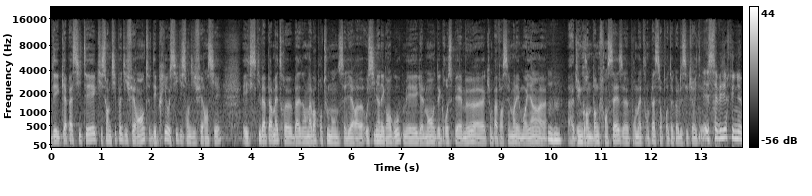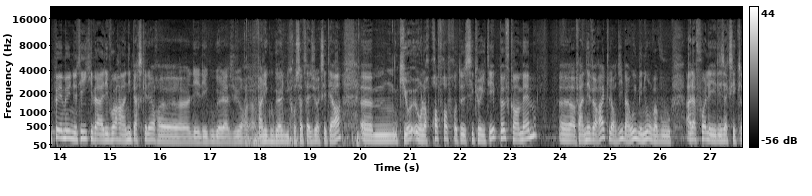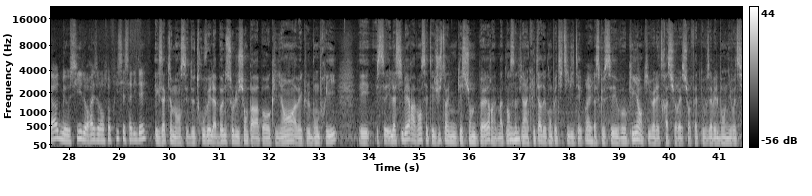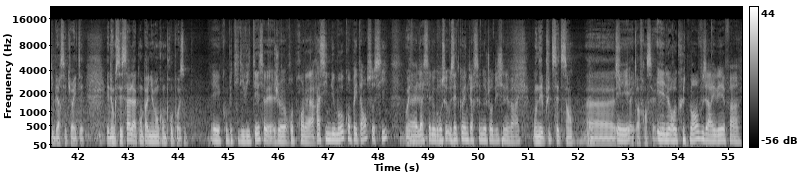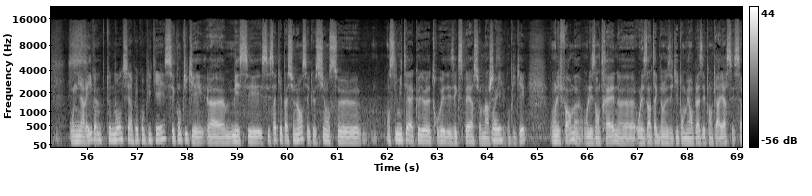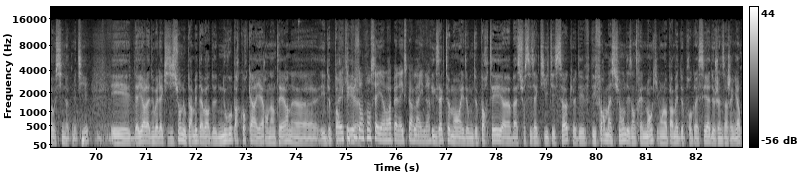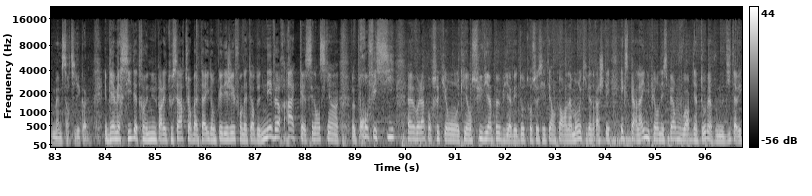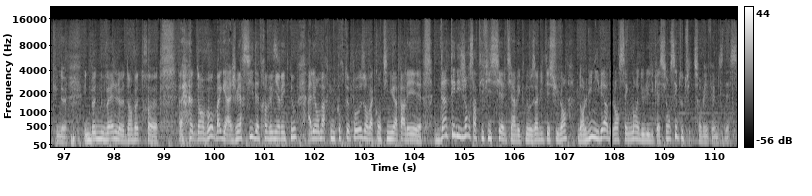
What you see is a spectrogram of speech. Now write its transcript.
des capacités qui sont un petit peu différentes, des prix aussi qui sont différenciés, et ce qui va permettre euh, bah, d'en avoir pour tout le monde, c'est-à-dire euh, aussi bien des grands groupes, mais également des grosses PME euh, qui n'ont pas forcément les moyens mhm. d'une grande banque française pour mettre en place leur protocole de sécurité. Ça veut dire qu'une PME, une ETI qui va aller voir un hyperscaler, les, Google Azure, enfin les Google, Microsoft Azure, etc., qui ont leur propre offre de sécurité, peuvent quand même enfin Neverac leur dit ben oui, mais nous on va vous à la fois les, accès cloud, mais aussi le reste de l'entreprise. C'est ça l'idée? Exactement, c'est de trouver la bonne solution par rapport au client avec le bon prix. Et la cyber avant c'était juste une question de peur. Maintenant ça mhm. devient un critère de compétitivité parce que c'est vos clients qui veulent être rassurés sur le fait que vous avez le bon niveau de cybersécurité. Et donc c'est ça l'accompagnement qu'on propose et compétitivité. je reprends la racine du mot, compétence aussi. Euh, là, c'est le gros. Vous êtes combien de personnes aujourd'hui chez Neverac On est plus de 700 euh, sur le territoire français. Et le recrutement, vous arrivez, enfin, on y arrive. Comme tout le monde, c'est un peu compliqué. C'est compliqué, euh, mais c'est ça qui est passionnant, c'est que si on se on se limitait à que trouver des experts sur le marché, c'est compliqué. On les forme, on les entraîne, euh, on les intègre dans les équipes, on met en place des plans carrière. C'est ça aussi notre métier. Et d'ailleurs, la nouvelle acquisition nous permet d'avoir de nouveaux parcours carrière en interne euh, et de porter. Avec plus dans le conseil, on le rappelle, Expert Line. Hein. Exactement, et donc de porter bah, sur ces activités SOC des, des, formations, des entraînements qui vont leur permettre de progresser à de jeunes ingénieurs, même sortis d'école. Eh bien, merci d'être venu nous parler de tout ça, Arthur Bataille, donc PDG, fondateur de Never Hack, c'est l'ancien euh, prophétie. Euh, voilà pour ceux qui ont, qui ont suivi un peu. Puis il y avait d'autres sociétés encore en amont qui viennent racheter Expertline. Et puis on espère vous voir bientôt. Ben, vous nous dites avec une, une bonne nouvelle dans, votre, euh, dans vos bagages. Merci d'être venu avec nous. Allez, on marque une courte pause. On va continuer à parler d'intelligence artificielle, tiens, avec nos invités suivants dans l'univers de l'enseignement et de l'éducation. C'est tout de suite sur BFM Business.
